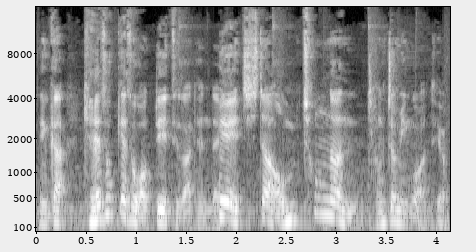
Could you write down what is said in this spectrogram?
그러니까 계속 계속 업데이트가 된다 그게 진짜 엄청난 장점인 것 같아요.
